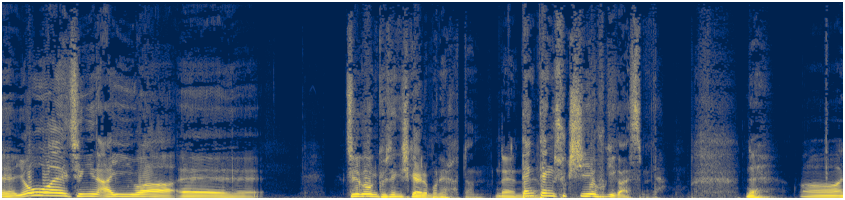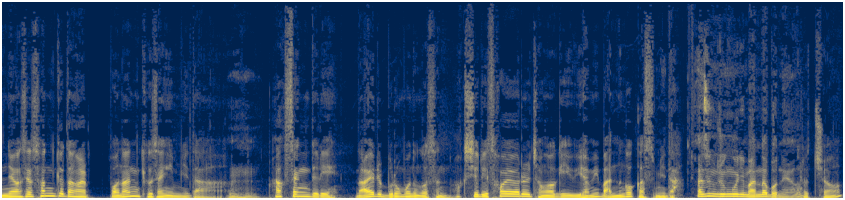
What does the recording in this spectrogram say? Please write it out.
예, 여호와의 증인 아이와, 에, 즐거운 교생 시간을 보내셨던 네. 네. 땡땡숙 씨의 후기가 왔습니다. 네. 어, 안녕하세요. 선교당할 뻔한 교생입니다. 음. 학생들이 나이를 물어보는 것은 확실히 서열을 정하기 위함이 맞는 것 같습니다. 한승준 군이 만나보네요. 그렇죠.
